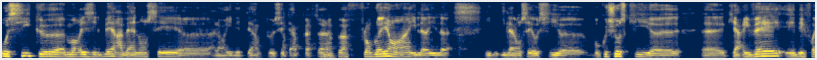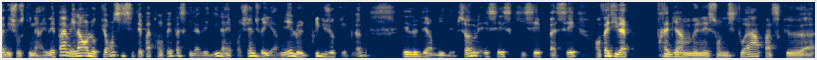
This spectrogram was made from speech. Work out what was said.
aussi que euh, Maurice Gilbert avait annoncé, euh, alors il était un peu, c'était un personnage un peu flamboyant, hein, il, il, il, annonçait aussi euh, beaucoup de choses qui euh, euh, qui arrivaient et des fois des choses qui n'arrivaient pas, mais là en l'occurrence il s'était pas trompé parce qu'il avait dit l'année prochaine je vais gagner le prix du Jockey Club et le Derby d'Epsom. Et c'est ce qui s'est passé. En fait il a très bien mené son histoire parce que euh,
